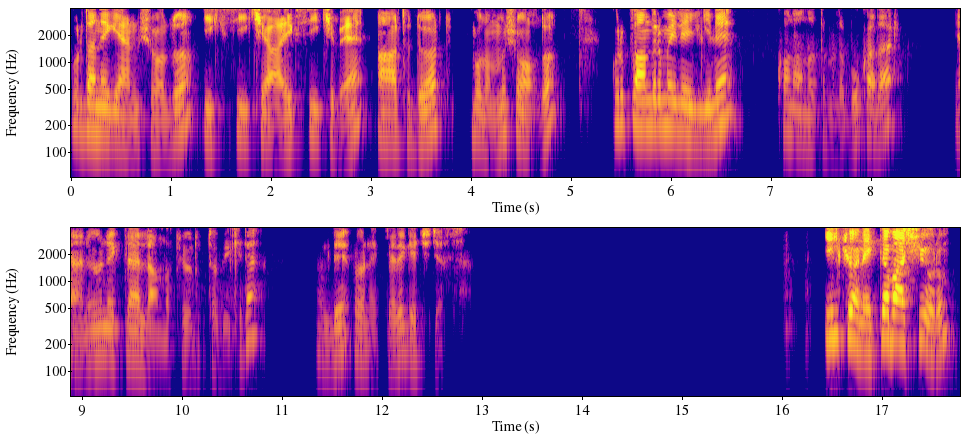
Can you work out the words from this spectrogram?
Burada ne gelmiş oldu? Eksi 2a eksi 2b artı 4 bulunmuş oldu. Gruplandırma ile ilgili konu anlatımı da bu kadar. Yani örneklerle anlatıyorduk tabii ki de. Şimdi örneklere geçeceğiz. İlk örnekle başlıyorum.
